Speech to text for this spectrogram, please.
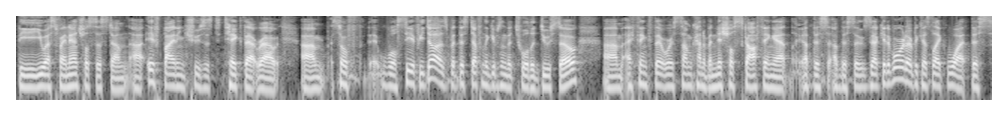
the U.S. financial system uh, if Biden chooses to take that route. Um, so f- we'll see if he does, but this definitely gives him the tool to do so. Um, I think there was some kind of initial scoffing at, at this of this executive order because, like, what this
